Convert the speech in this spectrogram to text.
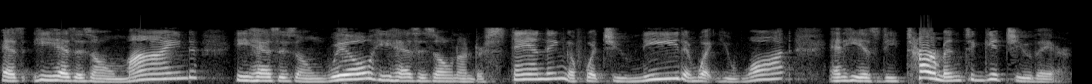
has, he has his own mind, he has his own will, he has his own understanding of what you need and what you want, and he is determined to get you there.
